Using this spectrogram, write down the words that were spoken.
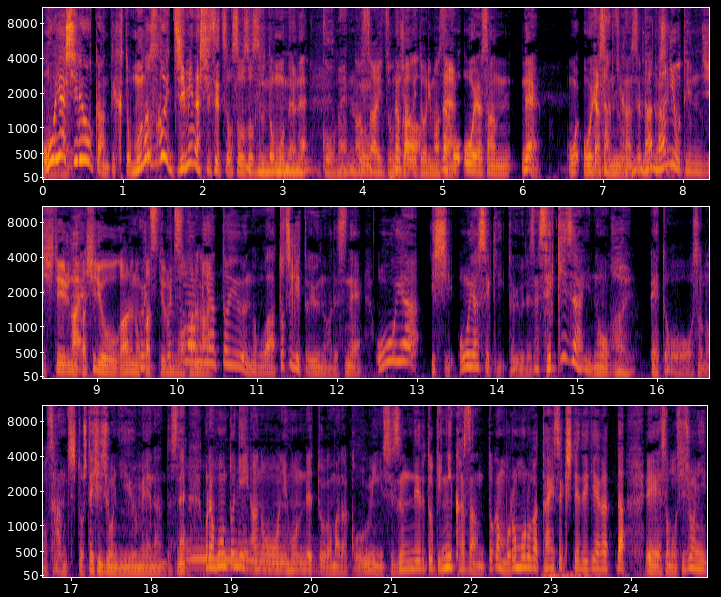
大谷資料館って聞くとものすごい地味な施設を想像すると思うんだよね。ごめんなさい、うん。存じ上げておりません。大家さんね、お大家さんに関する何を展示しているのか、はい。資料があるのかっていうのもわからない。宇都宮というのは、栃木というのはですね、大谷石、大谷石というですね、石材の、はいえっと、その産地として非常に有名なんですね。これは本当に、あの、日本列島がまだこう、海に沈んでいる時に火山とか諸々が堆積して出来上がった、えーその非常に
